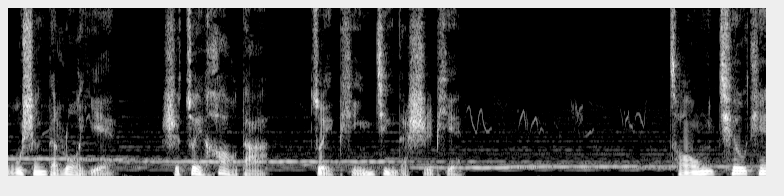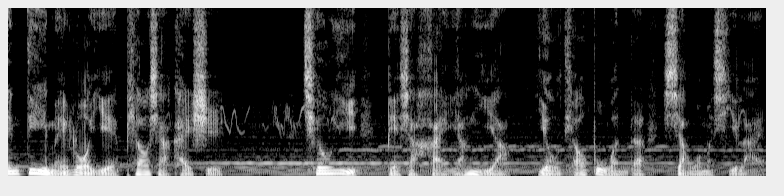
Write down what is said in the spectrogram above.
无声的落叶是最浩大、最平静的诗篇。从秋天第一枚落叶飘下开始，秋意便像海洋一样有条不紊地向我们袭来。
